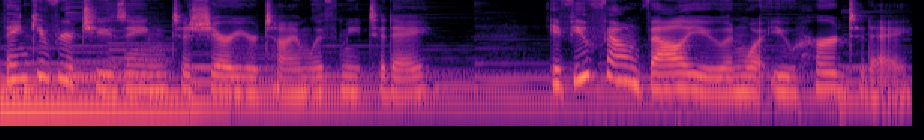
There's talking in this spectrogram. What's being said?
Thank you for choosing to share your time with me today. If you found value in what you heard today,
